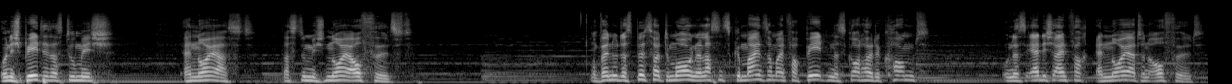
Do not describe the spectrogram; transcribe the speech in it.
und ich bete, dass du mich erneuerst, dass du mich neu auffüllst. Und wenn du das bist heute Morgen, dann lass uns gemeinsam einfach beten, dass Gott heute kommt und dass er dich einfach erneuert und auffüllt.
